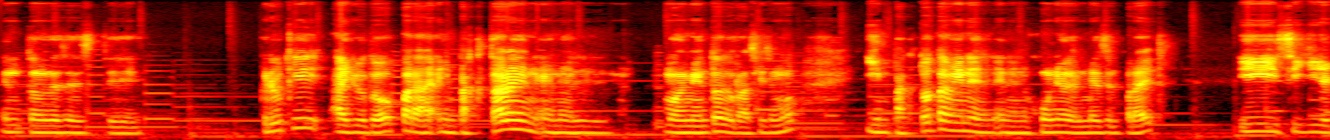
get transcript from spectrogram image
Entonces, este, creo que ayudó para impactar en, en el movimiento del racismo impactó también en, el junio del mes del Pride. Y si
